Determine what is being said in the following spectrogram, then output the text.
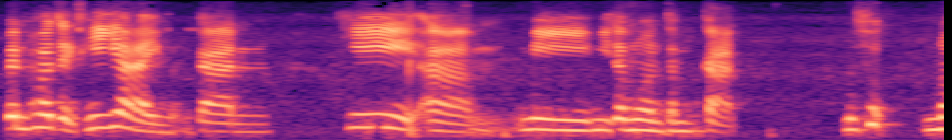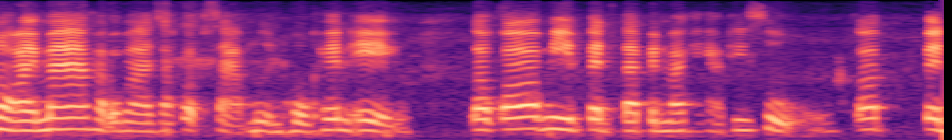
เป็นโปรเจกต์ที่ใหญ่เหมือนกันที่มีมีจำนวนจำกัดรู้สึกน้อยมากค่ะประมาณสักแบบสามหมื่นโทเค็นเอง แล้วก็มีเป็นแต่เป็น market cap ที่สูง ก็เป็น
